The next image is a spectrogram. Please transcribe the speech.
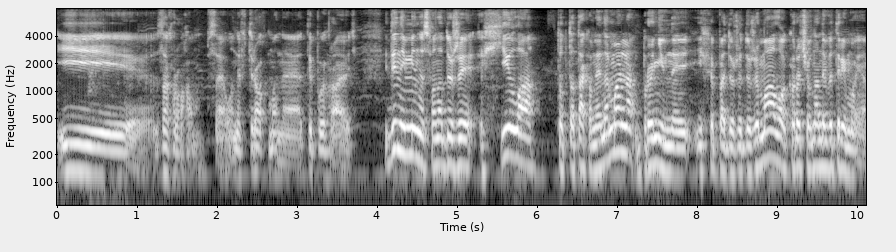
і за грогом. Все, вони втрьох мене типу грають. Єдиний мінус, вона дуже хіла, тобто так, вона нормальна, броні в неї і хп дуже-дуже мало. Коротше, вона не витримує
